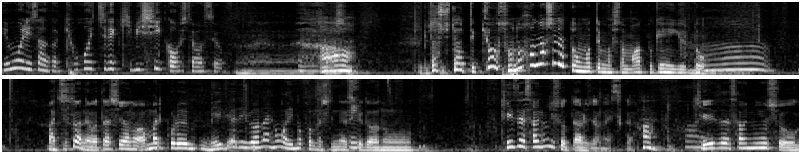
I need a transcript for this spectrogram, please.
江森さんが今日一で厳しい顔してますよ。ああ。私だって今日その話だと思ってましたもんあと原油と。まあ、実はね、私あの、あんまりこれ、メディアで言わない方がいいのかもしれないですけど、あの経済産業省ってあるじゃないですか、はい、経済産業省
